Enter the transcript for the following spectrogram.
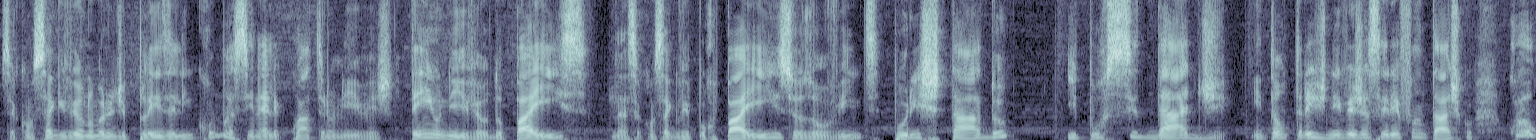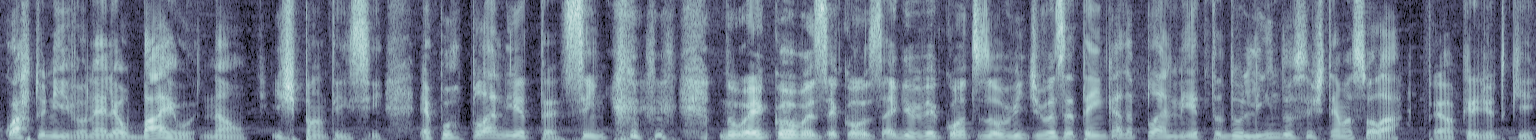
Você consegue ver o número de plays ali, como assim, né? Ele quatro níveis. Tem o nível do país, né? Você consegue ver por país seus ouvintes, por estado e por cidade. Então, três níveis já seria fantástico. Qual é o quarto nível, né? Ele é o bairro? Não. Espantem-se. É por planeta, sim. no Anchor você consegue ver quantos ouvintes você tem em cada planeta do lindo sistema solar. Eu acredito que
